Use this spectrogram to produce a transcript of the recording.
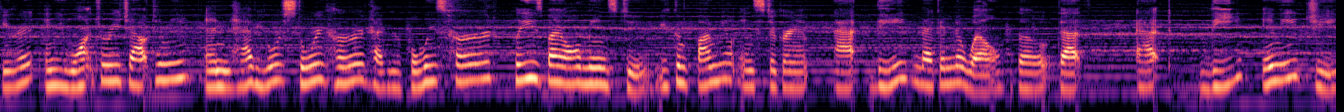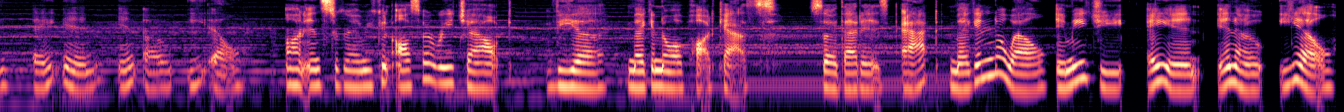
hear it and you want to reach out to me and have your story heard, have your voice heard, please by all means do. You can find me on Instagram at the Megan Noel. though that's at the M E G A N N O E L on Instagram. You can also reach out via Megan Noel Podcasts. So that is at Megan Noel M E G A N N O E L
